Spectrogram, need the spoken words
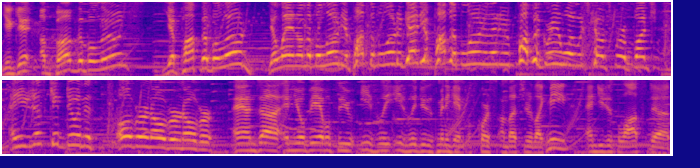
you get above the balloons, you pop the balloon, you land on the balloon, you pop the balloon again, you pop the balloon, and then you pop the green one, which counts for a bunch, and you just keep doing this over and over and over, and uh, and you'll be able to easily, easily do this minigame, of course, unless you're like me, and you just lost uh,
